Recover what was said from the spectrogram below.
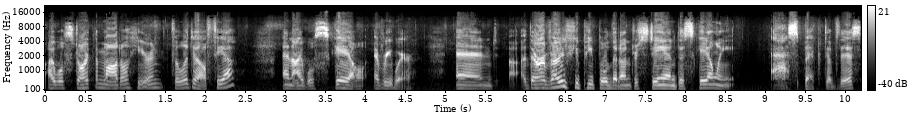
I will start the model here in Philadelphia and I will scale everywhere. And uh, there are very few people that understand the scaling aspect of this.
